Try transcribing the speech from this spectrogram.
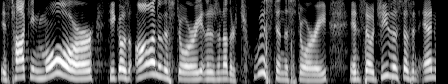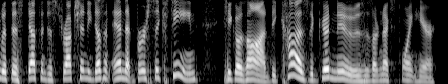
is talking more. He goes on to the story, there's another twist in the story. And so Jesus doesn't end with this death and destruction. He doesn't end at verse 16. He goes on because the good news is our next point here.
